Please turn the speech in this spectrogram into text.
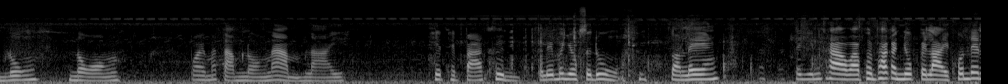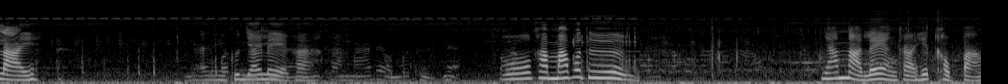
ำลงหนอง ปล่อยมาตามหนองน้ำหลายเฮ็ดให้ปลาขึ้นก็เลยมายกสะดุ้งตอนแรง ได้ยินข่าวว่าเพิ่นพากันยกไปหลายคนได้หลาย อันนี้คุณยายแหล่ค่ะทำมาแล้วบ่ถูกเนี่ยโอ้คำมาพ่อถือย่ามหนาแรงค่ะเฮ็ดข้าวปัง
